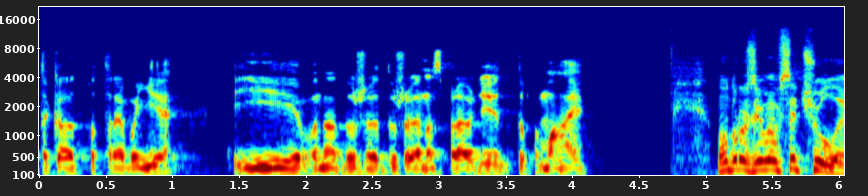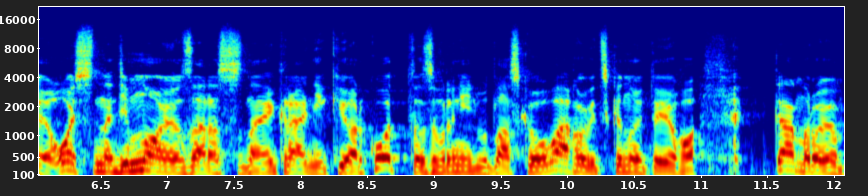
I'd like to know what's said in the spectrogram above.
така от потреба є, і вона дуже дуже насправді допомагає. Ну, друзі, ви все чули. Ось наді мною зараз на екрані QR-код. Зверніть, будь ласка, увагу, відскануйте його камерою.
